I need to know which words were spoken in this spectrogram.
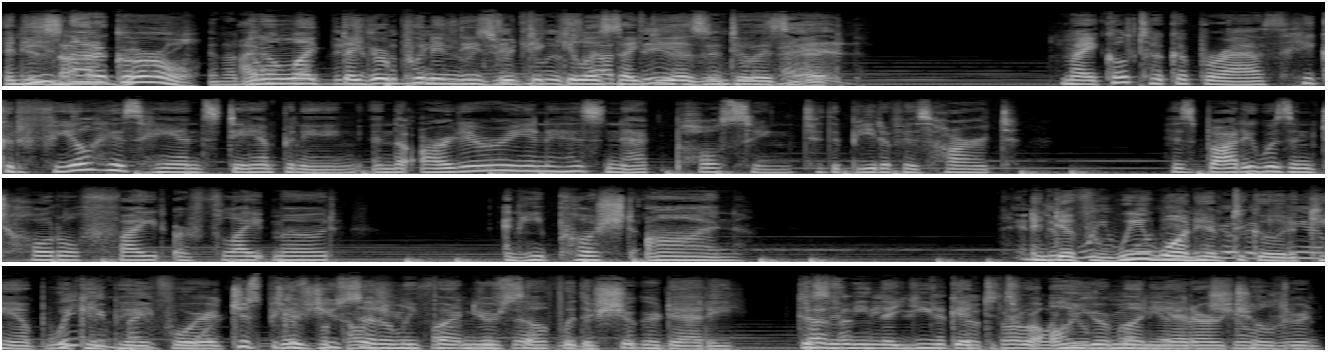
And he's not a girl. I don't like that you're putting these ridiculous ideas into his head. Michael took a breath. He could feel his hands dampening and the artery in his neck pulsing to the beat of his heart. His body was in total fight or flight mode, and he pushed on. And if we want him to go to camp, we can pay for it. Just because you suddenly find yourself with a sugar daddy doesn't mean that you get to throw all your money at our children.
